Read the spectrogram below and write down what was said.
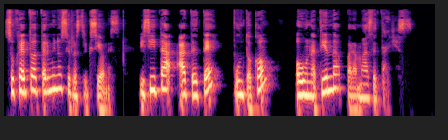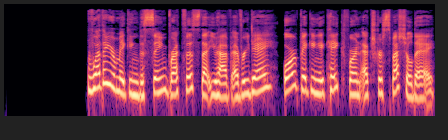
sujeto a términos y restricciones. Visita att.com o una tienda para más detalles. Whether you're making the same breakfast that you have every day or baking a cake for an extra special day,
